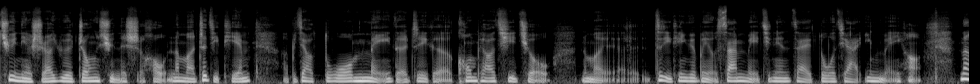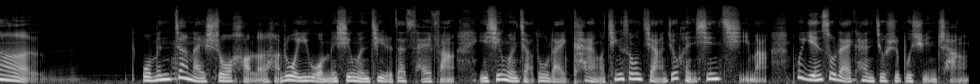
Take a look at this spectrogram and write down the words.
去年十二月中旬的时候。那么这几天呃比较多枚的这个空飘气球，那么这几天原本有三枚，今天再多加一枚哈。那我们这样来说好了哈，如果以我们新闻记者在采访，以新闻角度来看哦，轻松讲就很新奇嘛，不严肃来看就是不寻常。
